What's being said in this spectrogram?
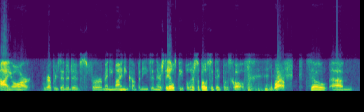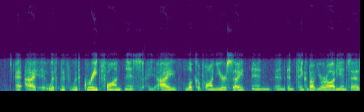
IR representatives for many mining companies and their salespeople. They're supposed to take those calls. wow. So, um, I, I, with with with great fondness, I, I look upon your site and, and and think about your audience as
